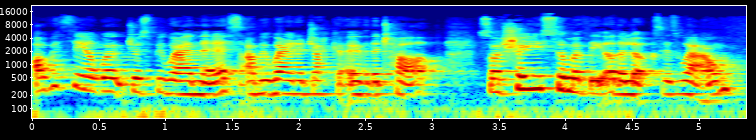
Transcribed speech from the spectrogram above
Obviously I won't just be wearing this. I'll be wearing a jacket over the top. So I'll show you some of the other looks as well.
